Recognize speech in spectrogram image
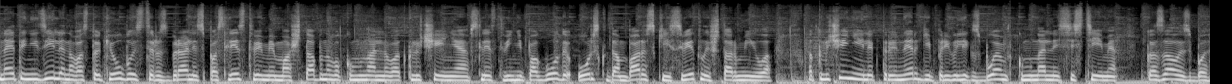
На этой неделе на востоке области разбирались с последствиями масштабного коммунального отключения. Вследствие непогоды Орск, Донбаровский и Светлый штормило. Отключение электроэнергии привели к сбоям в коммунальной системе. Казалось бы,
